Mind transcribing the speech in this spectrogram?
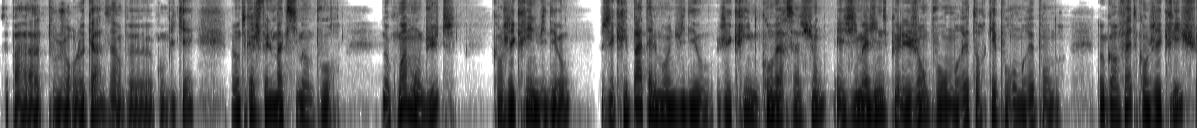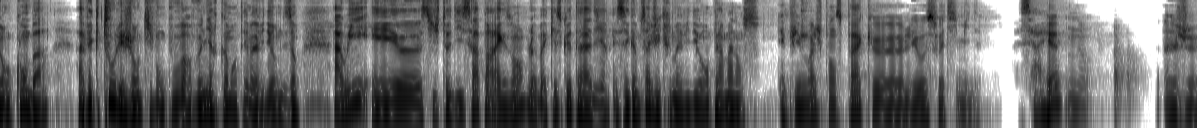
c'est pas toujours le cas, c'est un peu compliqué, mais en tout cas, je fais le maximum pour. Donc moi, mon but, quand j'écris une vidéo, j'écris pas tellement une vidéo, j'écris une conversation et j'imagine que les gens pourront me rétorquer, pourront me répondre. Donc en fait, quand j'écris, je suis en combat avec tous les gens qui vont pouvoir venir commenter ma vidéo en me disant ah oui et euh, si je te dis ça par exemple, bah, qu'est-ce que t'as à dire? Et c'est comme ça que j'écris ma vidéo en permanence. Et puis moi, je pense pas que Léo soit timide. Sérieux? Non. je, je,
